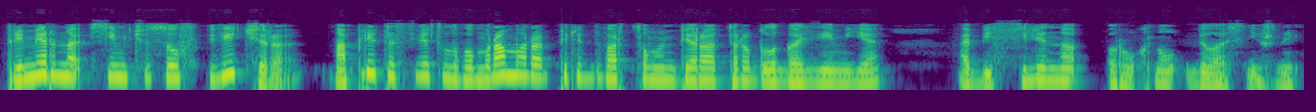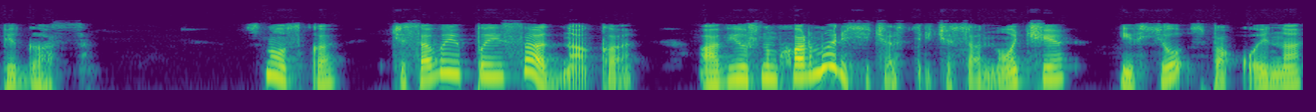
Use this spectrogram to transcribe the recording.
Примерно в семь часов вечера на плиты светлого мрамора перед дворцом императора Благоземья обессиленно рухнул белоснежный пегас. Сноска. Часовые пояса, однако. А в Южном Харнаре сейчас три часа ночи, и все спокойно,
